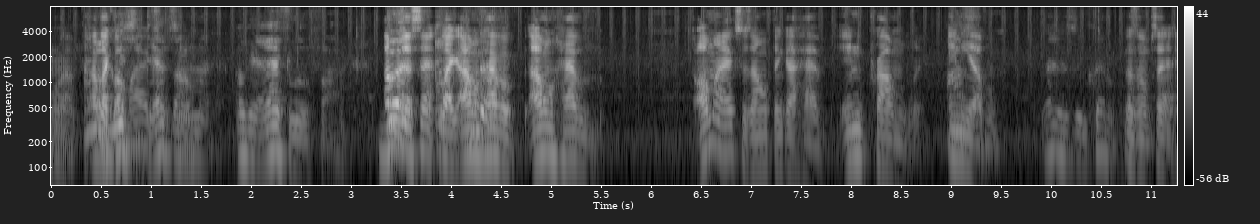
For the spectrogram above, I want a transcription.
Well, I, like all my exes. So. on my- Okay, that's a little far. I'm But just saying, like, I don't know, have a, I don't have, all my exes. I don't think I have any problems with any of them. That is incredible. That's what I'm saying.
